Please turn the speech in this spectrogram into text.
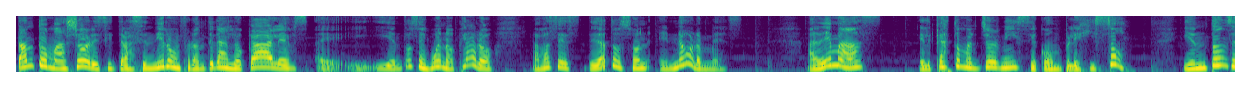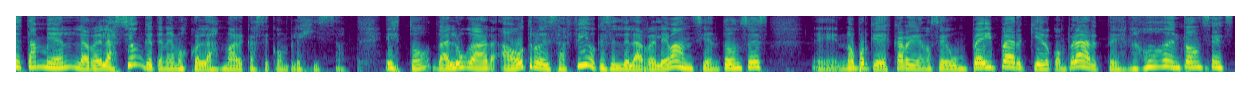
tanto mayores y trascendieron fronteras locales. Eh, y entonces, bueno, claro, las bases de datos son enormes. Además, el Customer Journey se complejizó. Y entonces también la relación que tenemos con las marcas se complejiza. Esto da lugar a otro desafío que es el de la relevancia. Entonces, eh, no porque descargue, no sé, un paper, quiero comprarte, ¿no? Entonces,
